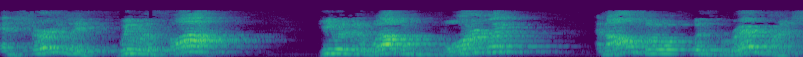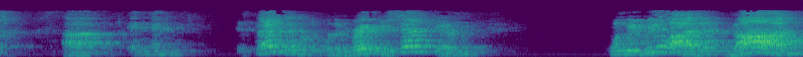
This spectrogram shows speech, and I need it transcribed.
And certainly, we would have thought he would have been welcomed warmly and also with reverence, uh, and, and, especially with, with a great reception when we realize that God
